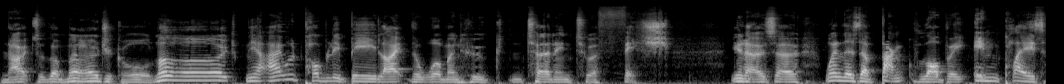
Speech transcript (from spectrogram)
Knights of the Magical Light. Yeah, I would probably be like the woman who can turn into a fish. You know, so when there's a bank robbery in place,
